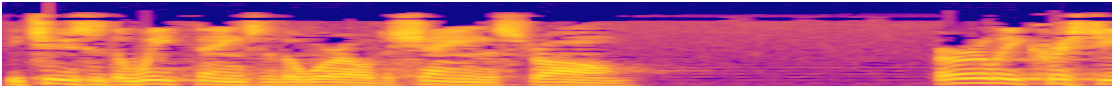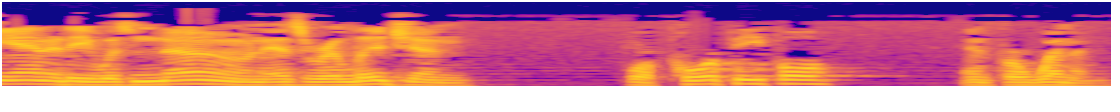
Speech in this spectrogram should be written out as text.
He chooses the weak things of the world to shame the strong. Early Christianity was known as religion for poor people and for women.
